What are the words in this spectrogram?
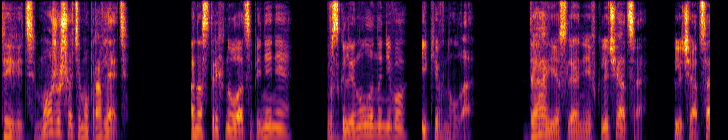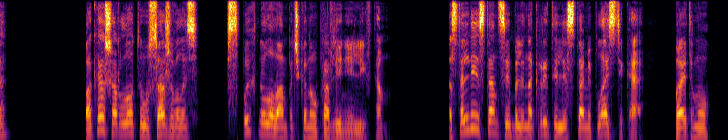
«Ты ведь можешь этим управлять?» Она стряхнула оцепенение, взглянула на него и кивнула. «Да, если они включатся. Включатся?» Пока Шарлотта усаживалась, вспыхнула лампочка на управлении лифтом. Остальные станции были накрыты листами пластика, поэтому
